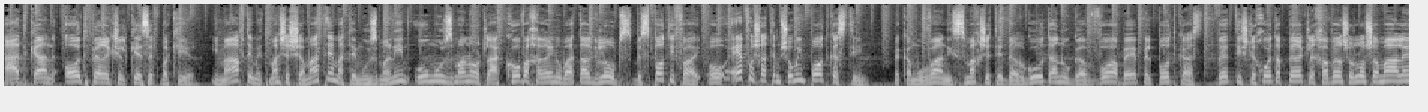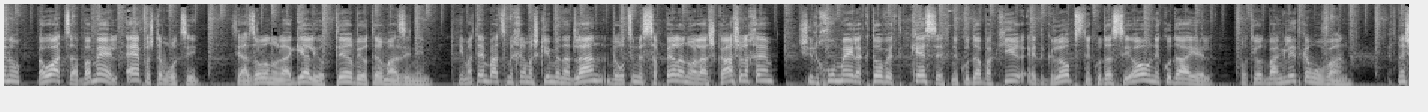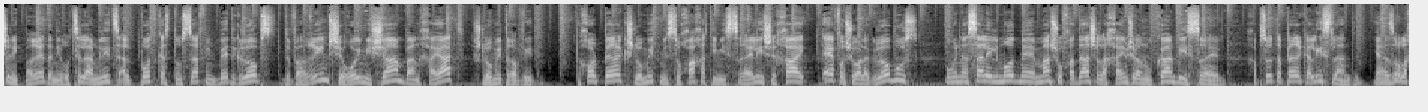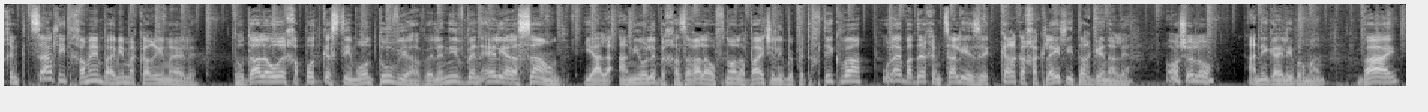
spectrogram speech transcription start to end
עד כאן עוד פרק של כסף בקיר. אם אהבתם את מה ששמעתם, אתם מוזמנים ומוזמנות לעקוב אחרינו באתר גלובס, בספוטיפיי, או איפה שאתם שומעים פודקאסטים. וכמובן, נשמח שתדרגו אותנו גבוה באפל פודקאסט, ותשלחו את הפרק לחבר שעוד לא שמע עלינו, בוואטסאפ, במייל, איפה שאתם רוצים. זה יעזור לנו להגיע ליותר ויותר מאזינים. אם אתם בעצמכם משקיעים בנדל"ן ורוצים לספר לנו על ההשקעה שלכם, שילחו מייל לכתובת כסף.בקיר at globes.co.il. אותיות באנגלית כמובן. לפני שניפרד, אני רוצה להמליץ על פודקאסט נוסף מבית גלובס, דברים שרואים משם בהנחיית שלומית רביד. בכל פרק שלומית משוחחת עם ישראלי שחי איפשהו על הגלובוס, ומנסה ללמוד מהם משהו חדש על החיים שלנו כאן בישראל. חפשו את הפרק על איסלנד, יעזור לכם קצת להתחמם בימים הקרים האלה. תודה לעורך הפודקאסטים רון טוביה ולניב בן אלי על הסאונד. יאללה, אני עולה בחזרה לאופנוע לבית שלי בפתח תקווה, אולי בדרך אמצא לי איזה קרקע חקלאית להתארגן עליה. או שלא. אני גיא ליברמן. ביי.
